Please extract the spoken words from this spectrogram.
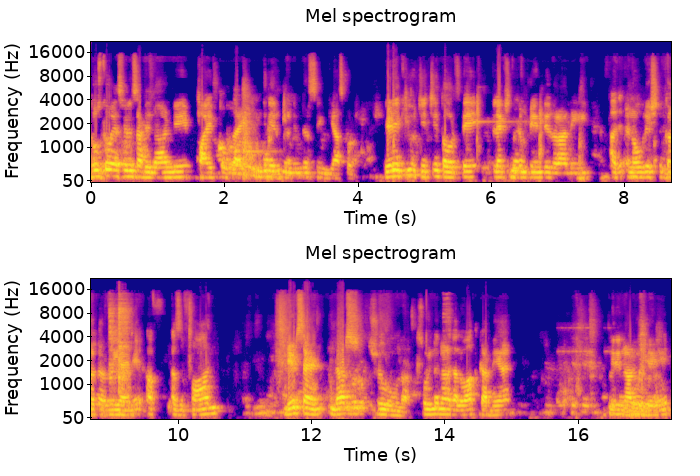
ਦੋਸਤੋ, ਇਸ ਵੇਲੇ ਸਾਡੇ ਨਾਲ ਨੇ ਫਾਈਵ ਤੋਂ ਬਲਾਈਕ ਇੰਜੀਨੀਅਰ ਪਰਮਿੰਦਰ ਸਿੰਘ ਗਿਆਸਪੁਰ ਜਿਹੜੇ ਕਿ ਉਚੇਚੇ ਤੌਰ ਤੇ ਇਲੈਕਸ਼ਨ ਕੈਂਪੇਨ ਦੇ ਦੌਰਾਨ ਹੀ ਅੱਜ ਇਨੋਗ੍ਰੇਸ਼ਨ ਕਰ ਕਰਨ ਲਈ ਆਏ ਨੇ Azfan, dates and nuts showroom ਦਾ ਸੋ ਇਹਨਾਂ ਨਾਲ ਗੱਲਬਾਤ ਕਰਦੇ ਆ ਮੇਰੇ ਨਾਲ ਜਿਹੜੇ ਨੇ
